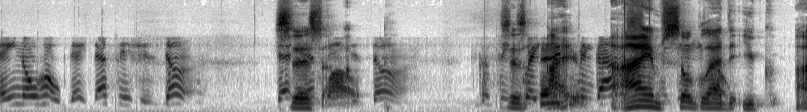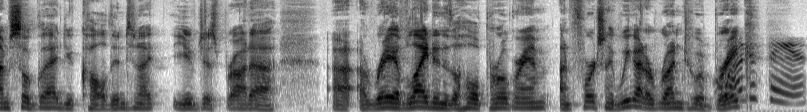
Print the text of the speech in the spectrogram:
Ain't no hope. They, that fish is done. That, Sis, Wow. fish is done. 'Cause see, Says, Thank I, fisherman you. God, I am so glad that you. I'm so glad you called in tonight. You've just brought a a, a ray of light into the whole program. Unfortunately, we got to run to a Oh, I break, understand.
